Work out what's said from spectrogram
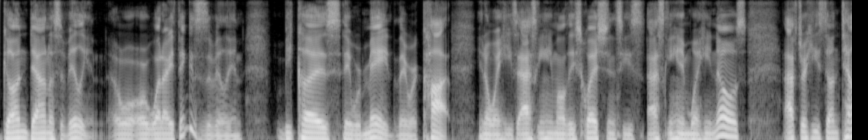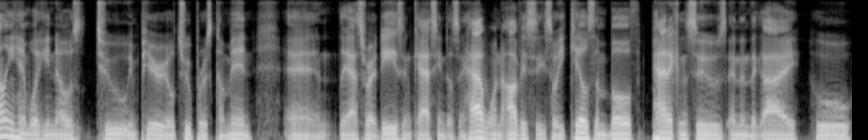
gun down a civilian, or, or what I think is a civilian, because they were made, they were caught. You know, when he's asking him all these questions, he's asking him what he knows. After he's done telling him what he knows, two Imperial troopers come in and they ask for IDs, and Cassian doesn't have one, obviously, so he kills them both. Panic ensues, and then the guy who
